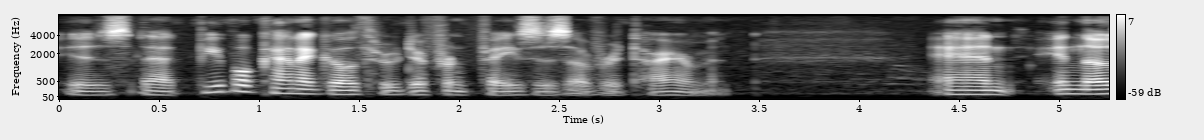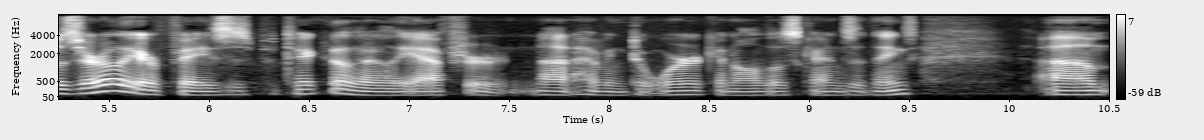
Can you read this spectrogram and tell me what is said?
is that people kind of go through different phases of retirement. And in those earlier phases, particularly after not having to work and all those kinds of things, um,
